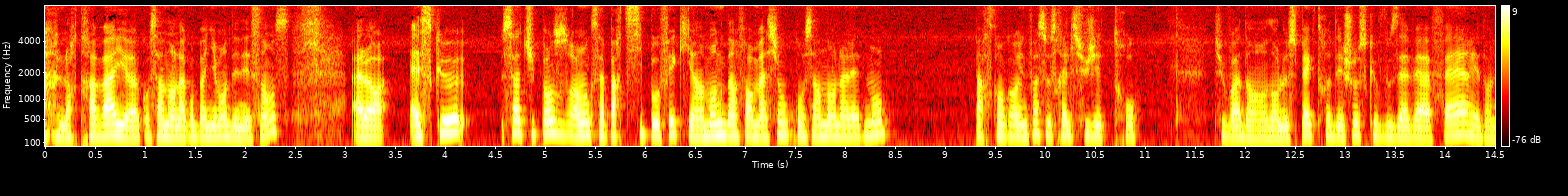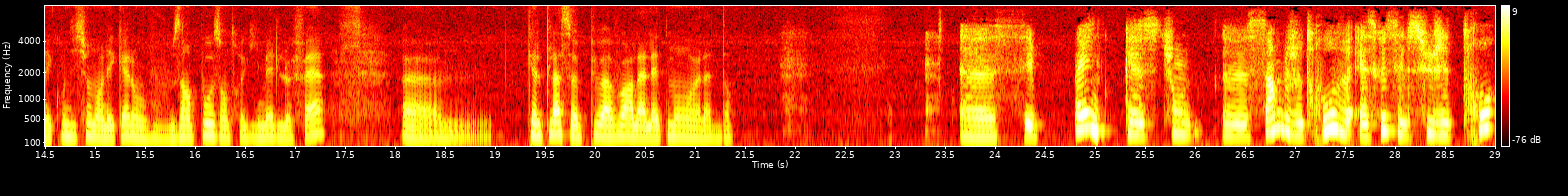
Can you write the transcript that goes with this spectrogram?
leur travail euh, concernant l'accompagnement des naissances. Alors est-ce que ça, tu penses vraiment que ça participe au fait qu'il y a un manque d'informations concernant l'allaitement? Parce qu'encore une fois, ce serait le sujet de trop. Tu vois, dans, le spectre des choses que vous avez à faire et dans les conditions dans lesquelles on vous impose, entre guillemets, de le faire. Quelle place peut avoir l'allaitement euh, là-dedans? Euh, C'est pas une question euh, simple, je trouve. Est-ce que c'est le sujet de trop?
